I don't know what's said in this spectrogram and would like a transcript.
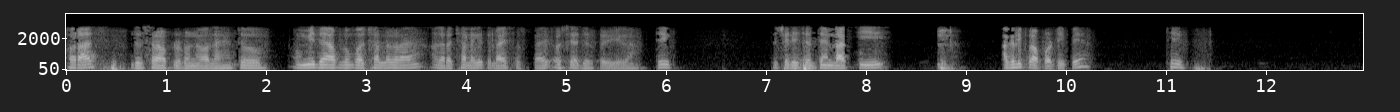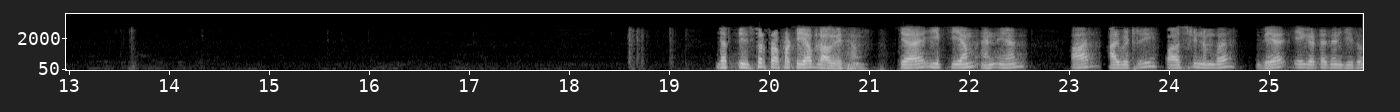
और आज दूसरा अपलोड होने वाला है। तो उम्मीद है आप लोगों को अच्छा लग रहा है। अगर अच्छा लगे तो लाइक सब्सक्राइब और शेयर ज़रूर करिएगा। ठीक? तो चलिए चलते हैं लॉग की अगली प्रॉपर्टी पे। ठीक? The principal property of logarithm. क्या है E P M N N R arbitrary positive number where A greater than zero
